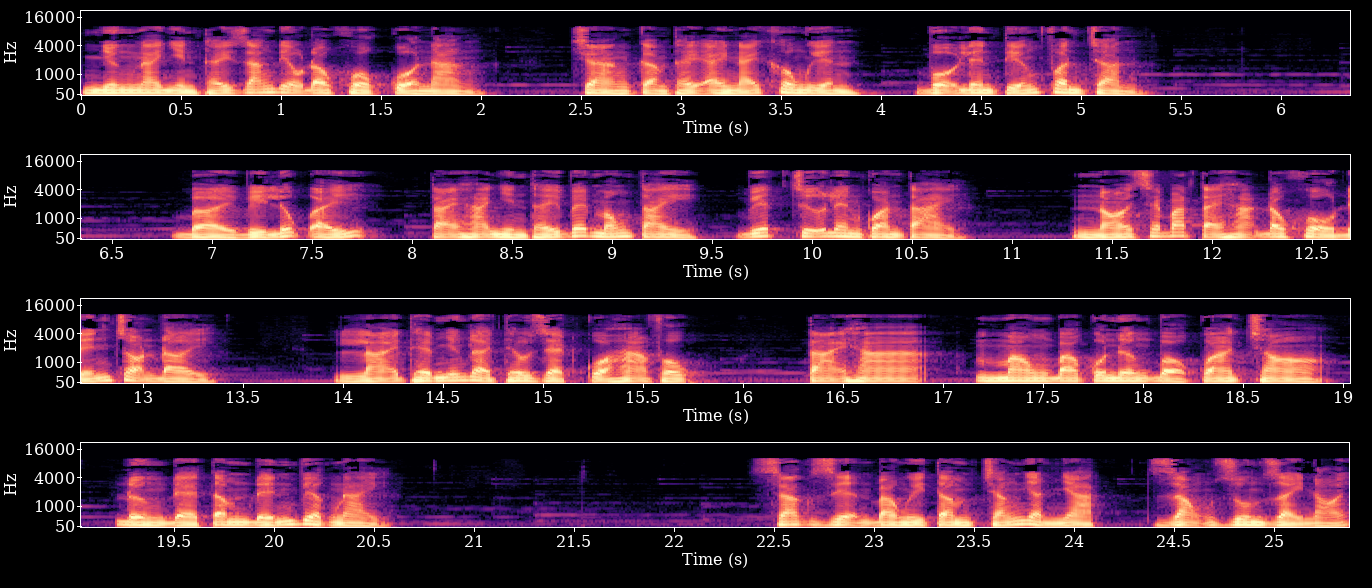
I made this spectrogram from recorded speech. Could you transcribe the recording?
Nhưng nay nhìn thấy dáng điệu đau khổ của nàng, chàng cảm thấy áy náy không yên, vội lên tiếng phân trần. Bởi vì lúc ấy, tại hạ nhìn thấy vết móng tay, viết chữ lên quan tài, nói sẽ bắt tại hạ đau khổ đến trọn đời. Lại thêm những lời thêu dệt của hạ phục, tại hạ mong bao cô nương bỏ qua cho, đừng để tâm đến việc này. Sắc diện bao nghi tâm trắng nhợt nhạt, giọng run rẩy nói.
